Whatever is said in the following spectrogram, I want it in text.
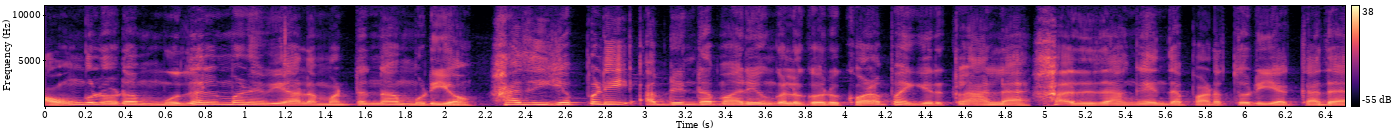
அவங்களோட முதல் மனைவியால மட்டும்தான் முடியும். அது எப்படி அப்படின்ற மாதிரி உங்களுக்கு ஒரு குழப்பம் இருக்கலாம்ல? அதுதாங்க இந்த படத்துடைய கதை.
